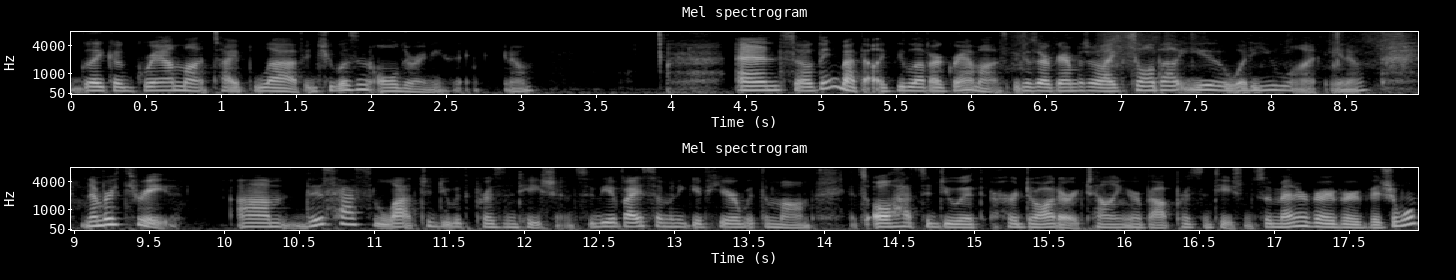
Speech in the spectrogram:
like a grandma type love, and she wasn't old or anything, you know. And so think about that. Like we love our grandmas because our grandmas are like, it's all about you. What do you want? You know. Number three, um, this has a lot to do with presentation. So the advice I'm going to give here with the mom, it's all has to do with her daughter telling her about presentation. So men are very, very visual,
